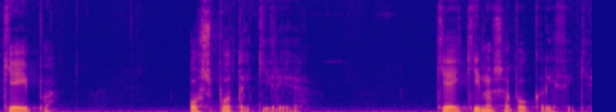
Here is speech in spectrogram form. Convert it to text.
Και είπα, «Ως πότε, Κύριε» και εκείνος αποκρίθηκε.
